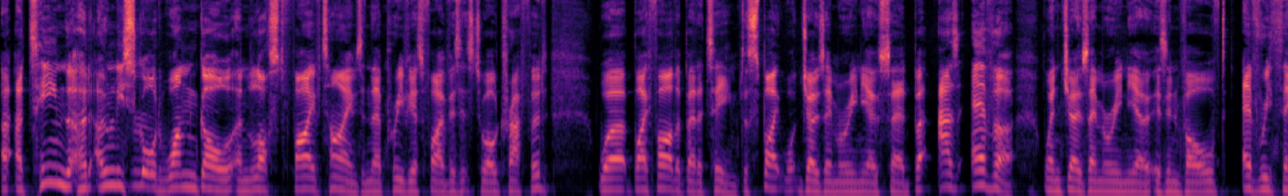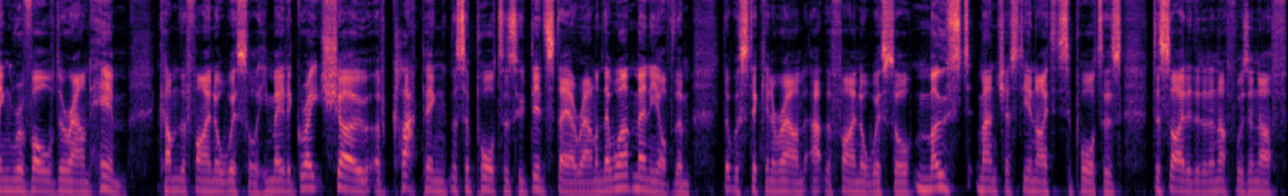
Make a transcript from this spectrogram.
A, a team that had only hmm. scored one goal and lost five times in their previous five visits to Old Trafford were by far the better team, despite what Jose Mourinho said. But as ever, when Jose Mourinho is involved, everything revolved around him. Come the final whistle, he made a great show of clapping the supporters who did stay around, and there weren't many of them that were sticking around at the final whistle. Most Manchester United supporters decided that enough was enough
